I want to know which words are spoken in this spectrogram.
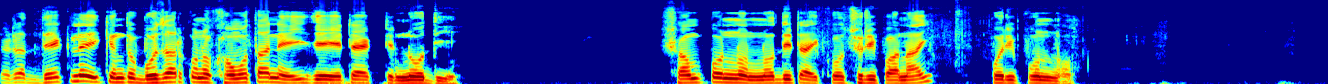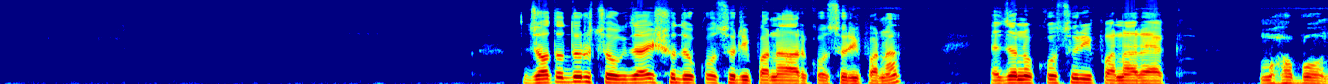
এটা দেখলেই কিন্তু বোঝার কোনো ক্ষমতা নেই যে এটা একটি নদী। সম্পূর্ণ নদীটাই কচুরিপানায় পরিপূর্ণ। যতদূর চোখ যায় শুধু কচুরিপানা আর কচুরিপানা, এজন্য কচুরিপানার এক মহাবন।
